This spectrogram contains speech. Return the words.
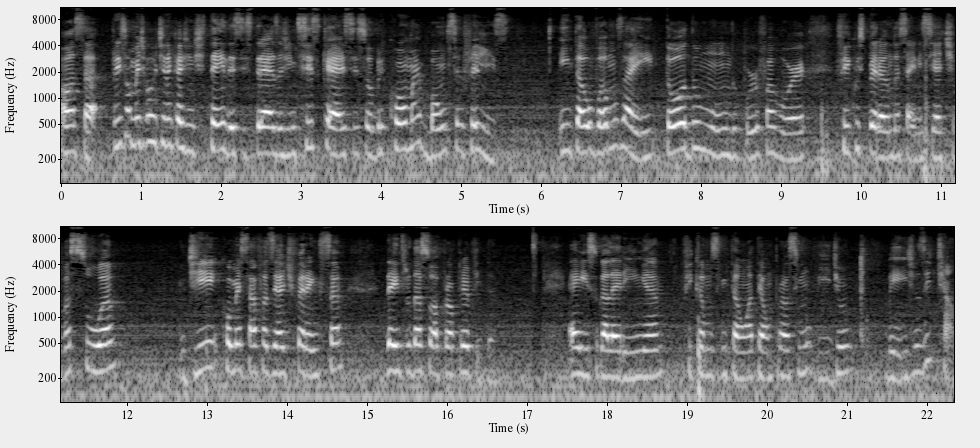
Nossa, principalmente com a rotina que a gente tem desse estresse, a gente se esquece sobre como é bom ser feliz. Então vamos aí, todo mundo, por favor, fico esperando essa iniciativa sua de começar a fazer a diferença dentro da sua própria vida. É isso, galerinha. Ficamos então até um próximo vídeo. Beijos e tchau!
